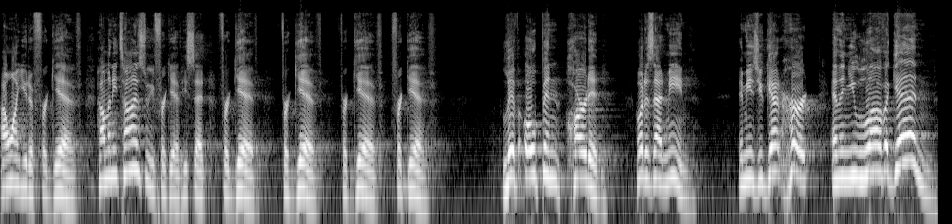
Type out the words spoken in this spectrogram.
I want you to forgive. How many times do we forgive? He said, Forgive, forgive, forgive, forgive. Live open hearted. What does that mean? It means you get hurt and then you love again.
